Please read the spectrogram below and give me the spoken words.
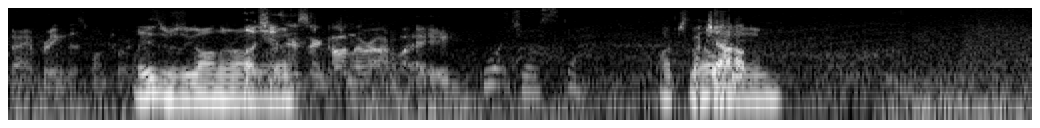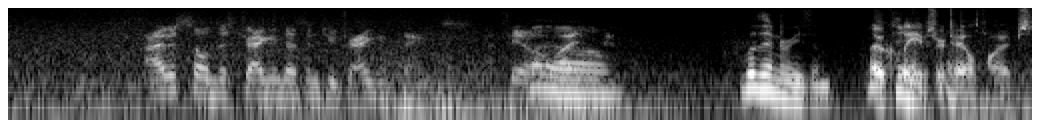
Try and bring this one towards. Lasers are going the wrong Oh, way. Lasers are going the wrong way. Watch your step. Watch the Watch out. game. I was told this dragon doesn't do dragon things. I feel Well, like Within reason. No cleaves or tail swipes.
